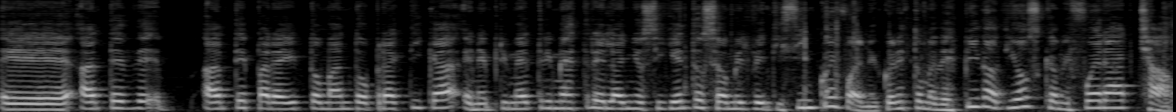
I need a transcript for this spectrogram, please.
eh, antes de antes para ir tomando práctica en el primer trimestre del año siguiente, o sea 2025. Y bueno, con esto me despido. Adiós, que me fuera. Chao.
